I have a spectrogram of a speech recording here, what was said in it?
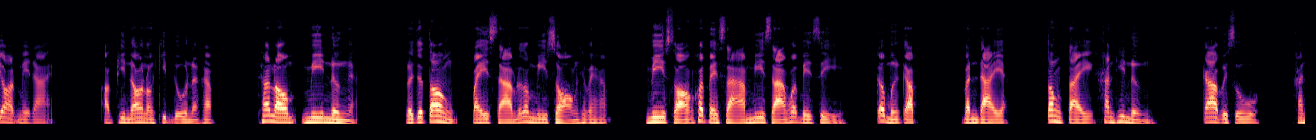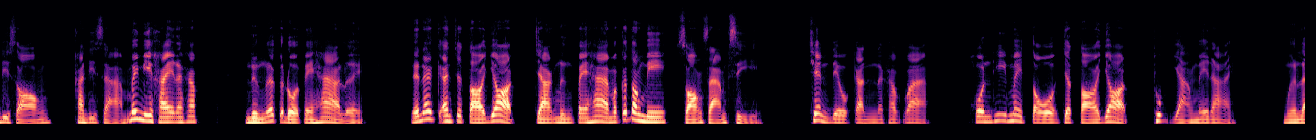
ยอดไม่ได้เอาพี่น้องลองคิดดูนะครับ ถ้าเรามีหนึ่งอะเราจะต้องไปสามแล้วต้องมีสองใช่ไหมครับ มีสองค่อยไปสามมีสามค่อยไปสี่ ก็เหมือนกับบันไดอะต้องไต่ขั้นที่หนึ่งก้าวไปสู่ ขั้นที่สองขั้นที่สามไม่มีใครนะครับหนึ่งแล้วกระโดดไปห้าเลยดังนั้นการจะต่อยอดจากหนึ่งไปห้ามันก็ต้องมีสองสามสี่เช่นเดียวกันนะครับว่า คนที่ไม่โตจะต่อยอดทุกอย่างไม่ได้ เหมือนห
